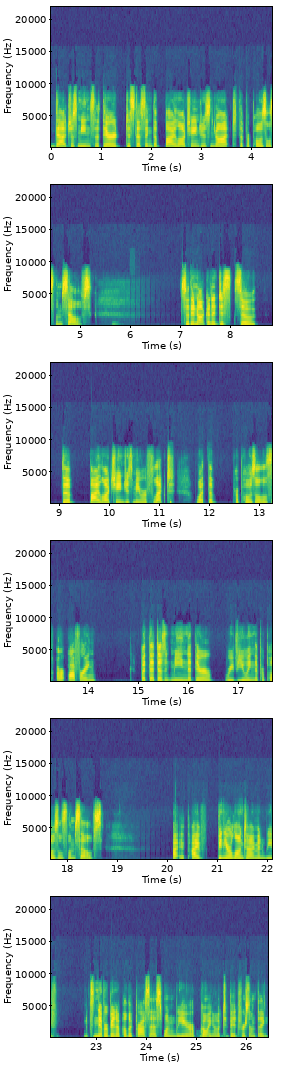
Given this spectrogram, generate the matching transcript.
that just means that they're discussing the bylaw changes, not the proposals themselves. So they're not going to dis so the bylaw changes may reflect what the proposals are offering, but that doesn't mean that they're reviewing the proposals themselves. I, I've been here a long time and we've, it's never been a public process when we are going out to bid for something.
